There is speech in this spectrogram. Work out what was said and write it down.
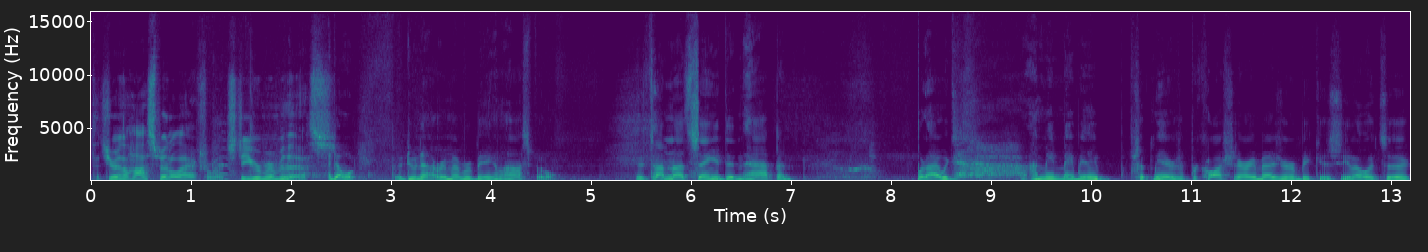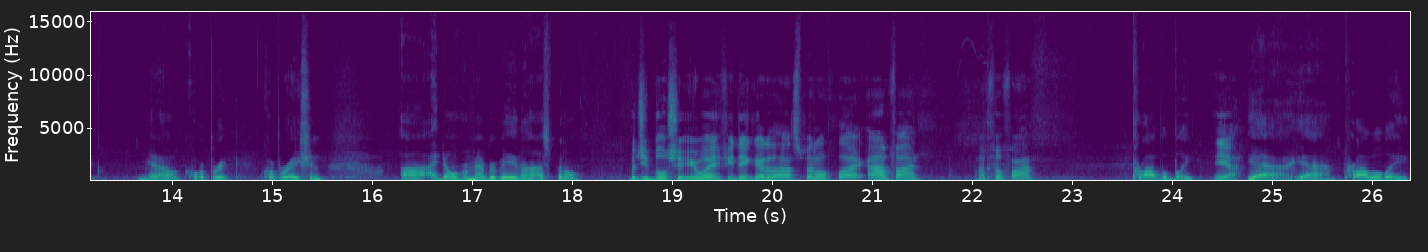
that you're in the hospital afterwards. Do you remember this? I don't. I do not remember being in the hospital. It's, I'm not saying it didn't happen, but I would. I mean, maybe they took me as a precautionary measure because you know it's a you know corporate corporation. Uh, I don't remember being in the hospital. Would you bullshit your way if you did go to the hospital? Like, oh, I'm fine. I feel fine. Probably. Yeah. Yeah, yeah, probably.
